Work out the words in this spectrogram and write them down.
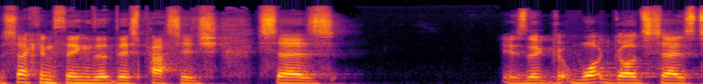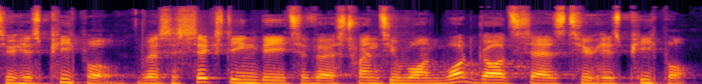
The second thing that this passage says is that what God says to his people, verses 16b to verse 21, what God says to his people.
